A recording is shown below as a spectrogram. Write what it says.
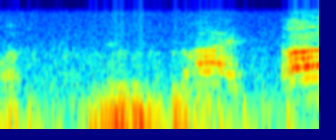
What? Hi. Fucking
